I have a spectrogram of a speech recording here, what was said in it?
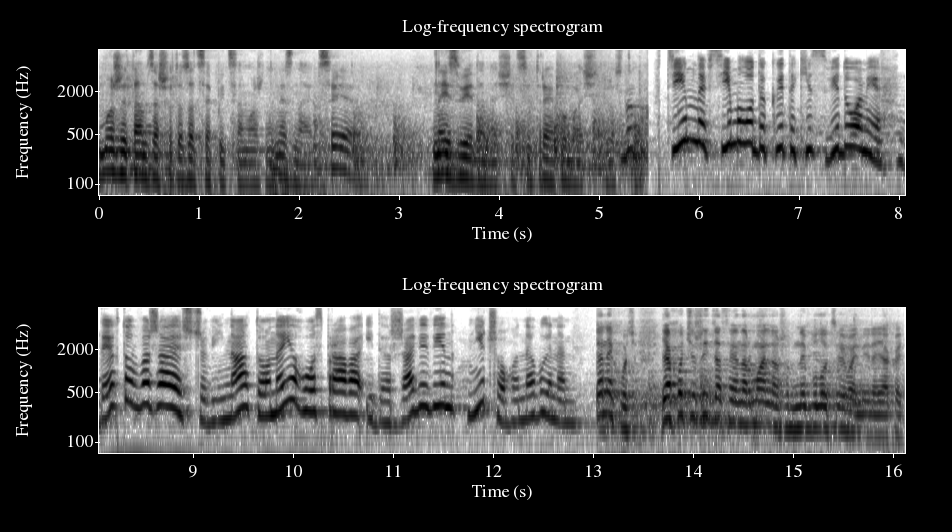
Може там за що-то зацепитися можна, не знаю. Це неізвідане ще, це треба побачити просто. Втім, не всі молодики такі свідомі. Дехто вважає, що війна то не його справа, і державі він нічого не винен. Я не хочу. Я хочу жити для себе нормально, щоб не було цієї війни ніякої.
